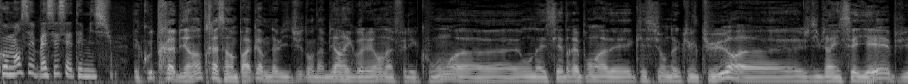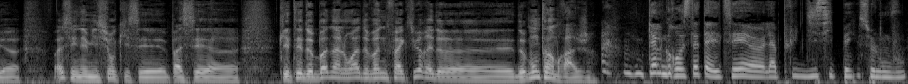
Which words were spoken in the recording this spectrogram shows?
Comment s'est passée cette émission? Écoute, très bien, très sympa comme d'habitude. On a bien rigolé, on a fait les cons, euh, on a essayé de répondre à des questions de culture. euh, je dis bien essayer. Et puis, euh, ouais, c'est une émission qui s'est passée, qui était de bonne aloi, de bonne facture et de, de bon timbrage. Quelle grosse tête a été la plus dissipée selon vous?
